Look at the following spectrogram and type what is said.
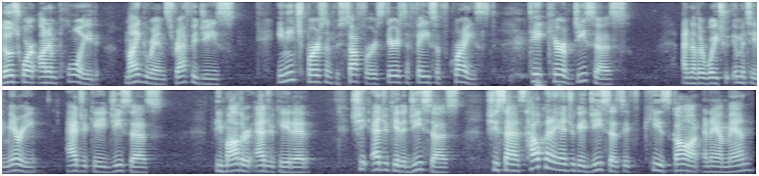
those who are unemployed, migrants, refugees. In each person who suffers, there is a face of Christ. Take care of Jesus. Another way to imitate Mary, educate Jesus. The mother educated. She educated Jesus. She says, How can I educate Jesus if he is God and I am man?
